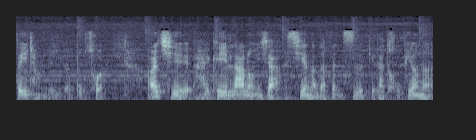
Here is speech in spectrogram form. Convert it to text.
非常的一个不错，而且还可以拉拢一下谢娜的粉丝给他投票呢。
